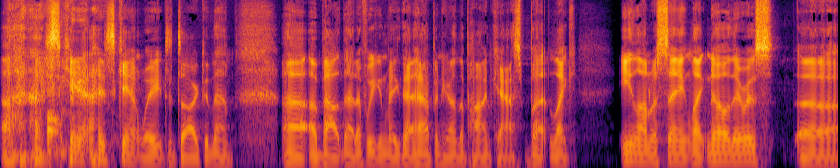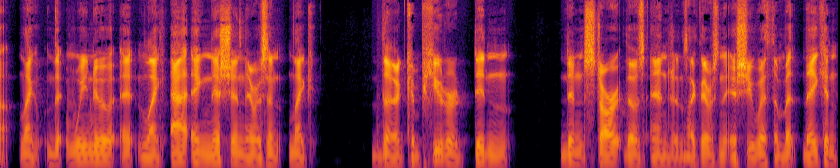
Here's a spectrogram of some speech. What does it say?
Uh, I just oh, can't man. I just can't wait to talk to them uh, about that if we can make that happen here on the podcast. But like Elon was saying, like no, there was uh like we knew it, like at ignition there wasn't like the computer didn't didn't start those engines like there was an issue with them but they can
